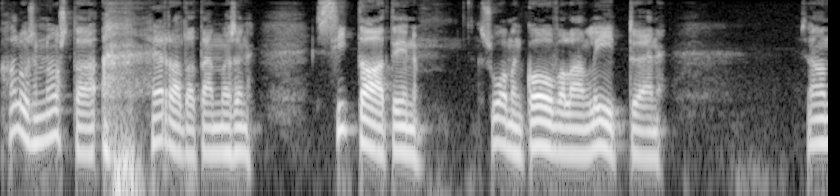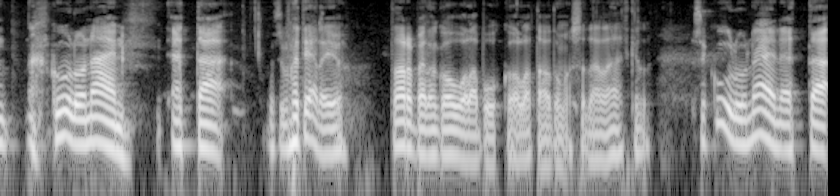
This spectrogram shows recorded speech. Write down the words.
halusin nostaa herralta tämmöisen sitaatin, Suomen Kouvolaan liittyen. Se on, kuuluu näin, että... Mä tiedän jo. Tarpeeton Kouvola-puukko on latautumassa tällä hetkellä. Se kuuluu näin, että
